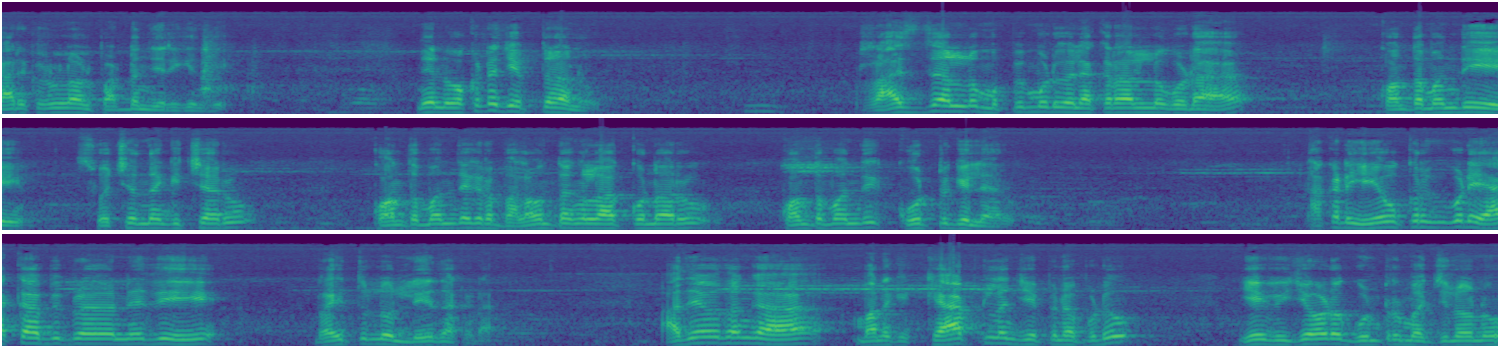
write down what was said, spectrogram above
కార్యక్రమంలో వాళ్ళు పడడం జరిగింది. నేను ఒకటే చెప్తున్నాను. రాజధానిలో ముప్పై మూడు వేల ఎకరాల్లో కూడా కొంతమంది స్వచ్ఛందంగా ఇచ్చారు కొంతమంది దగ్గర బలవంతంగా లాక్కున్నారు కొంతమంది కోర్టుకు వెళ్ళారు. అక్కడ ఏ ఒక్కరికి కూడా ఏకాభిప్రాయం అనేది రైతుల్లో లేదు అక్కడ. అదేవిధంగా మనకి క్యాపిటల్ అని చెప్పినప్పుడు ఏ విజయవాడ గుంటూరు మధ్యలోనూ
